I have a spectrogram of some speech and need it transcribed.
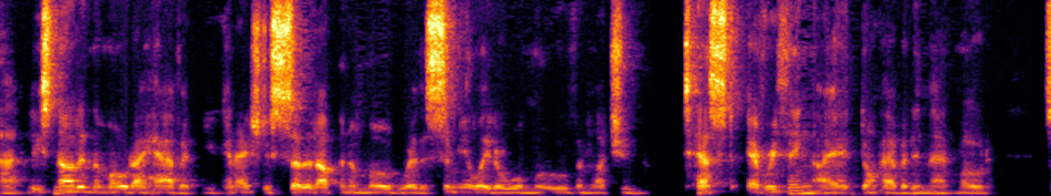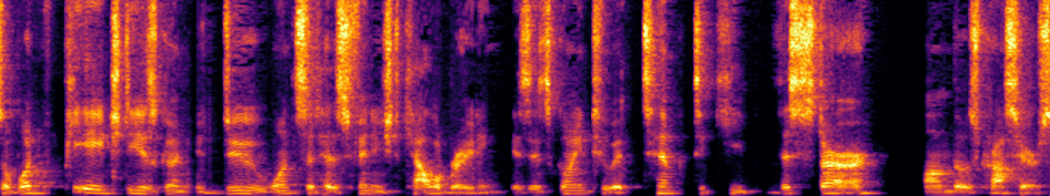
uh, at least not in the mode I have it. You can actually set it up in a mode where the simulator will move and let you test everything. I don't have it in that mode. So what PHD is going to do once it has finished calibrating is it's going to attempt to keep this star on those crosshairs.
